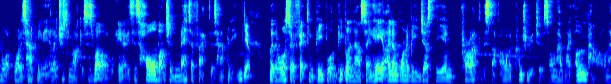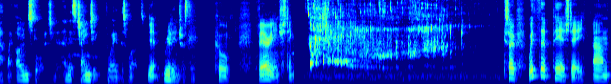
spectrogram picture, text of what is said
what what is happening in electricity markets as well. You know, it's this whole bunch of meta factors happening. Yep but they're also affecting people. And people are now saying, hey, I don't want to be just the end product of this stuff. I want to contribute to it. So I want to have my own power. I want to have my own storage. And it's changing the way this works. Yeah. Really interesting. Cool. Very interesting. So with the PhD, um,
